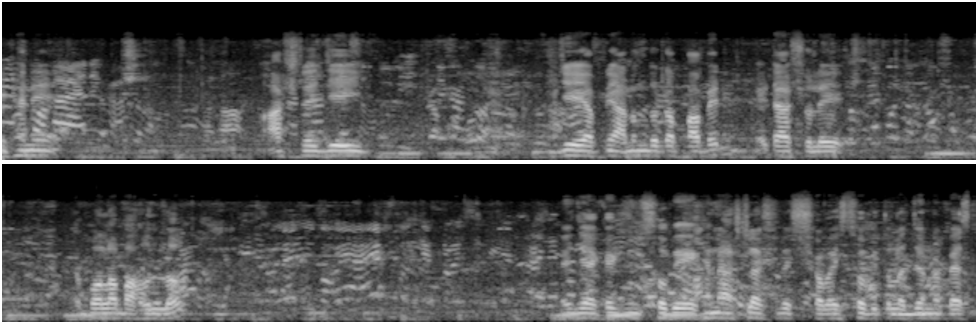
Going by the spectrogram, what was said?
এখানে আসলে যেই যে আপনি আনন্দটা পাবেন, এটা আসলে বলা বাহুল্য। এই যে এক একদিন ছবি এখানে আসলে আসলে সবাই ছবি তোলার জন্য ব্যস্ত,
